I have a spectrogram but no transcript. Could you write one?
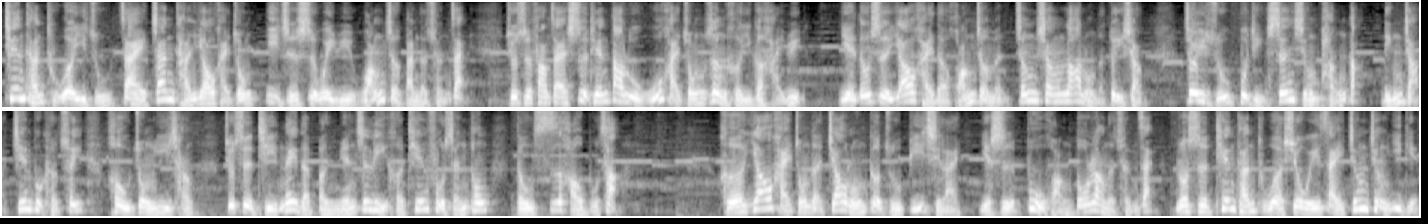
天坛土鳄一族在詹坛妖海中一直是位于王者般的存在，就是放在四天大陆五海中任何一个海域，也都是妖海的皇者们争相拉拢的对象。这一族不仅身形庞大，鳞甲坚不可摧，厚重异常，就是体内的本源之力和天赋神通都丝毫不差。和妖海中的蛟龙各族比起来，也是不遑多让的存在。若是天坛土鳄修为再精进一点，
